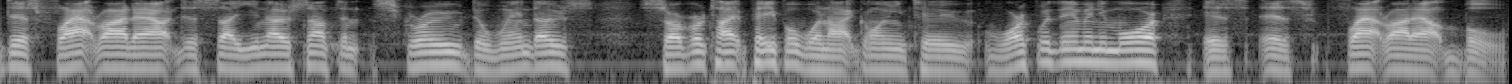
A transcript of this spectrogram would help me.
just flat right out just say you know something screw the windows server type people. We're not going to work with them anymore. Is is flat right out bull.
